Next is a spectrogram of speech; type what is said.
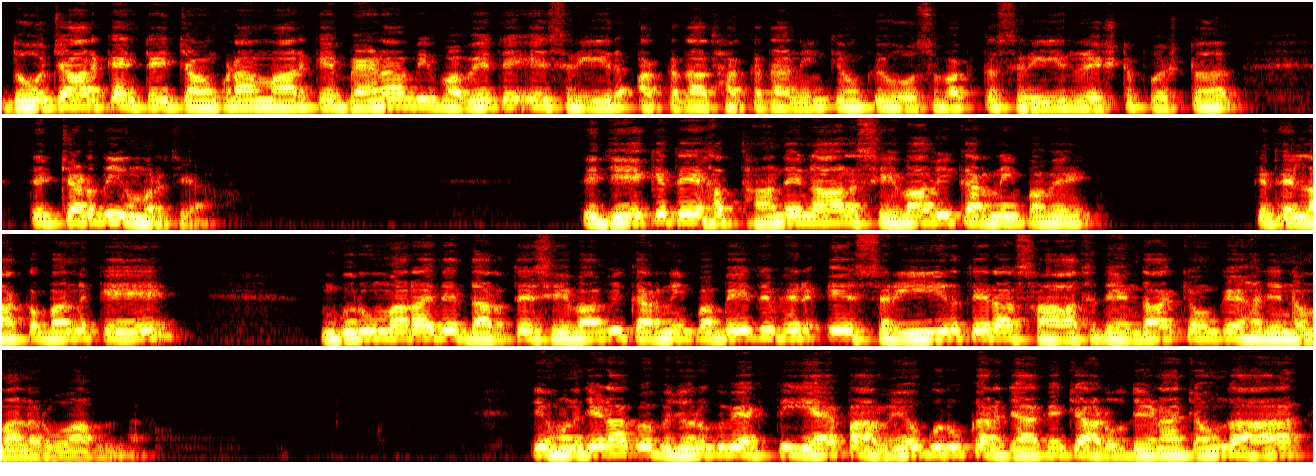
2-4 ਘੰਟੇ ਚੌਂਕੜਾ ਮਾਰ ਕੇ ਬਹਿਣਾ ਵੀ ਪਵੇ ਤੇ ਇਹ ਸਰੀਰ ਅੱਕਦਾ ਥੱਕਦਾ ਨਹੀਂ, ਕਿਉਂਕਿ ਉਸ ਵਕਤ ਸਰੀਰ ਰਿਸ਼ਟ-ਪੁਸ਼ਟ ਤੇ ਚੜ੍ਹਦੀ ਉਮਰ 'ਚ ਆ। ਤੇ ਜੇ ਕਿਤੇ ਹੱਥਾਂ ਦੇ ਨਾਲ ਸੇਵਾ ਵੀ ਕਰਨੀ ਪਵੇ, ਕਿਤੇ ਲੱਕ ਬੰਨ ਕੇ ਗੁਰੂ ਮਹਾਰਾਜ ਦੇ ਦਰ ਤੇ ਸੇਵਾ ਵੀ ਕਰਨੀ ਪਵੇ, ਤੇ ਫਿਰ ਇਹ ਸਰੀਰ ਤੇਰਾ ਸਾਥ ਦਿੰਦਾ ਕਿਉਂਕਿ ਹਜੇ ਨਵਾਂ ਨਰੋਆ ਹੁੰਦਾ। ਤੇ ਹੁਣ ਜਿਹੜਾ ਕੋਈ ਬਜ਼ੁਰਗ ਵਿਅਕਤੀ ਹੈ, ਭਾਵੇਂ ਉਹ ਗੁਰੂ ਘਰ ਜਾ ਕੇ ਝਾੜੂ ਦੇਣਾ ਚਾਹੁੰਦਾ,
